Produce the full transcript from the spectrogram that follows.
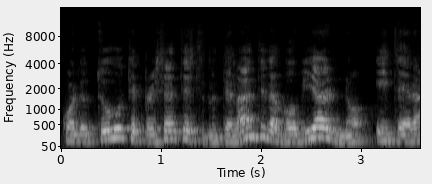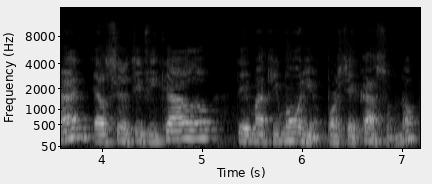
cuando tú te presentes delante del gobierno y te dan el certificado de matrimonio, por si acaso, ¿no?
